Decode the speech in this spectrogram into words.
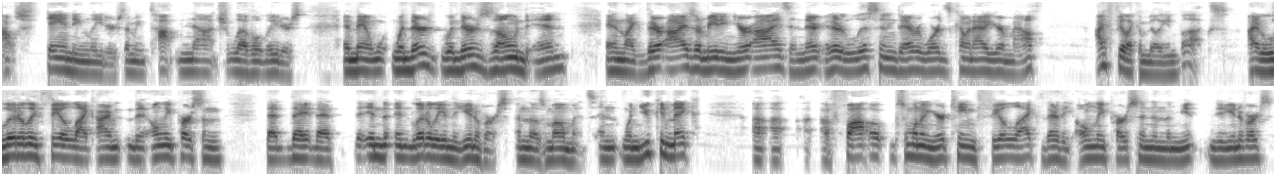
outstanding leaders. I mean, top notch level leaders. And man, when they're when they're zoned in and like their eyes are meeting your eyes and they're they're listening to every word that's coming out of your mouth, I feel like a million bucks. I literally feel like I'm the only person that they that in in literally in the universe in those moments. And when you can make a, a, a fo- someone on your team feel like they're the only person in the, the universe,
